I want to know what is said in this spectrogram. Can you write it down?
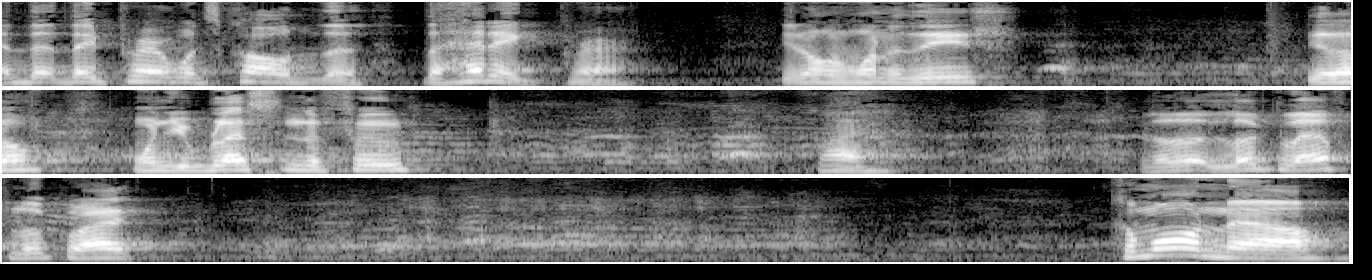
and, and they pray what's called the, the headache prayer. You know, one of these? You know, when you're blessing the food? Right. Look left, look right. Come on now.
